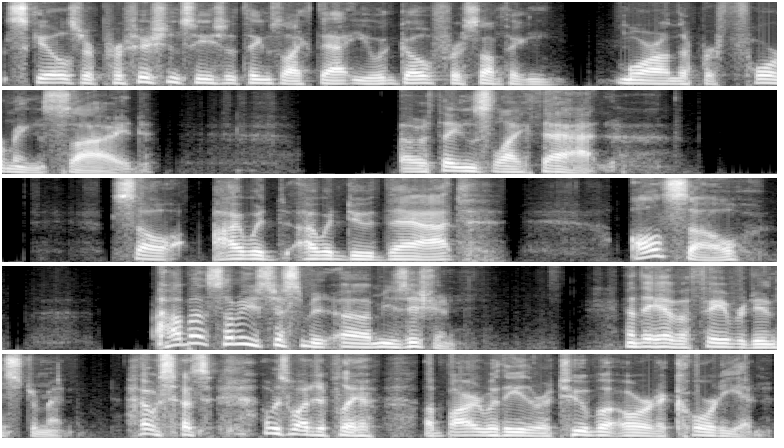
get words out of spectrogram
skills or proficiencies or things like that, you would go for something more on the performing side or things like that. So I would I would do that. Also, how about somebody who's just a uh, musician and they have a favorite instrument? I was I always wanted to play a, a bard with either a tuba or an accordion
